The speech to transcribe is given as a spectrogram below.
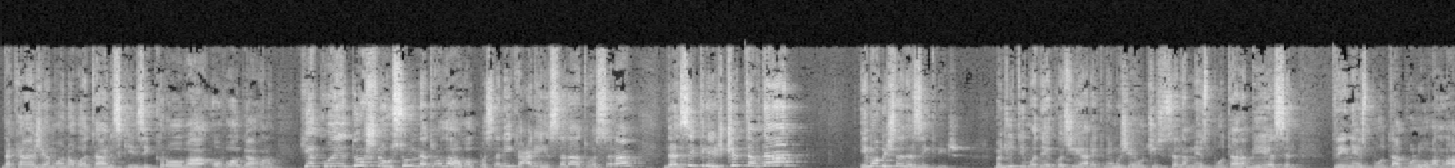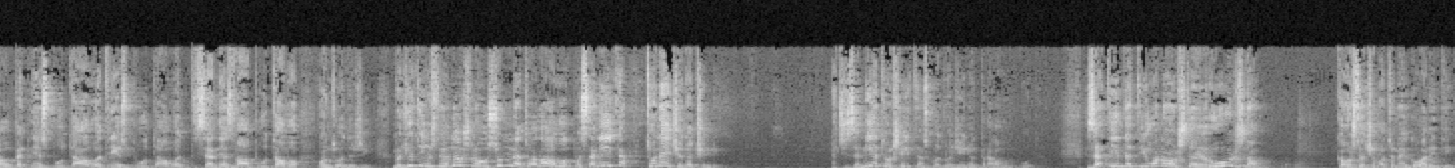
da kažemo, novotarski zikrova, ovoga, ono. Iako je došlo u sunnetu Allahovog poslanika, alihi salatu wasalam, da zikriš čitav dan, imao bi šta da zikriš. Međutim, ovdje kod šeha rekne mu šeha uči 17 puta rabi jesir, 13 puta, kul huvallahu 15 puta, ovo 30 puta, ovo 72 puta, ovo, on to drži. Međutim, što je došlo u sunnetu Allahovog poslanika, to neće da čini. Znači, za nije to šeitansko odvođenje od pravog puta? Zatim da ti ono što je ružno, kao što ćemo o tome govoriti,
